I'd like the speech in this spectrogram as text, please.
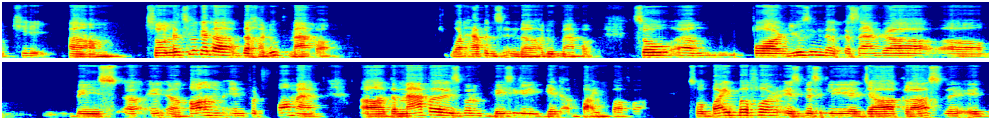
Okay, um, so let's look at the Hadoop mapper. What happens in the Hadoop mapper? So um, for using the Cassandra uh, base uh, in, uh, column input format, uh, the mapper is going to basically get a byte buffer. So byte buffer is basically a Java class. It,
